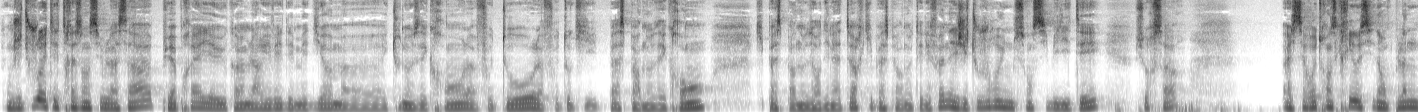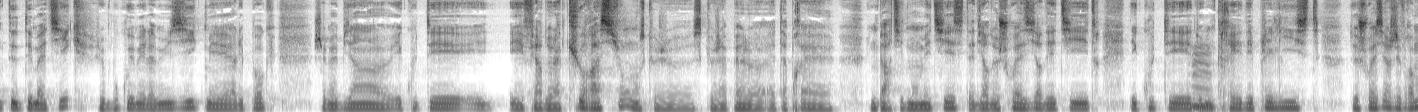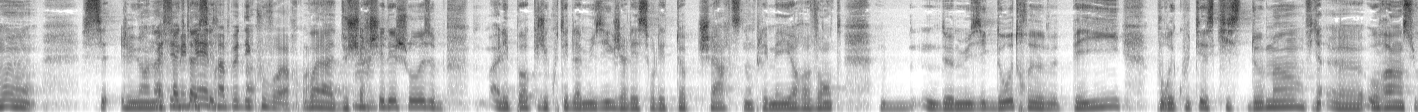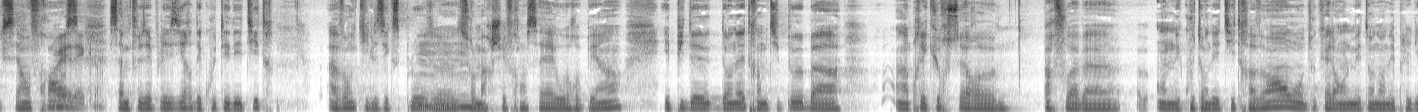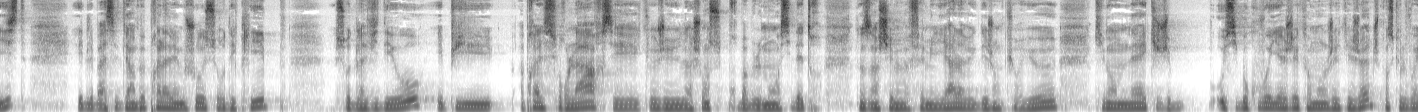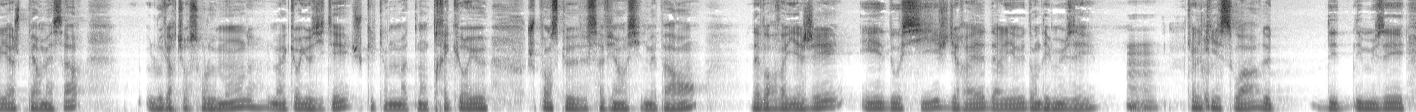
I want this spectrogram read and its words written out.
Donc j'ai toujours été très sensible à ça. Puis après, il y a eu quand même l'arrivée des médiums euh, avec tous nos écrans, la photo, la photo qui passe par nos écrans, qui passe par nos ordinateurs, qui passe par nos téléphones. Et j'ai toujours eu une sensibilité sur ça. Elle s'est retranscrite aussi dans plein de thématiques. J'ai beaucoup aimé la musique, mais à l'époque, j'aimais bien euh, écouter et, et, faire de la curation, ce que je, ce que j'appelle être après une partie de mon métier, c'est-à-dire de choisir des titres, d'écouter, de Mm. me créer des playlists, de choisir. J'ai vraiment j'ai eu un Ouais, affect bien assez être un peu découvreur. Quoi. voilà de chercher des choses à l'époque j'écoutais de la musique j'allais sur les top charts donc les meilleures ventes de musique d'autres pays pour écouter ce qui demain euh, aura un succès en France Ouais, ça me faisait plaisir d'écouter des titres avant qu'ils explosent Mhm. euh, sur le marché français ou européen et puis de- d'en être un petit peu bah, un précurseur euh, parfois bah, en écoutant des titres avant ou en tout cas en le mettant dans des playlists. Et bah, c'était à peu près la même chose sur des clips sur de la vidéo. Et puis après sur l'art c'est que j'ai eu la chance probablement aussi d'être dans un schéma familial avec des gens curieux qui m'emmenaient que j'ai aussi beaucoup voyagé quand j'étais jeune. Je pense que le voyage permet ça. L'ouverture sur le monde ma curiosité. Je suis quelqu'un de maintenant très curieux. Je pense que ça vient aussi de mes parents d'avoir voyagé et d'aussi je dirais d'aller dans des musées. Quels qu'ils soient, de, des, des musées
